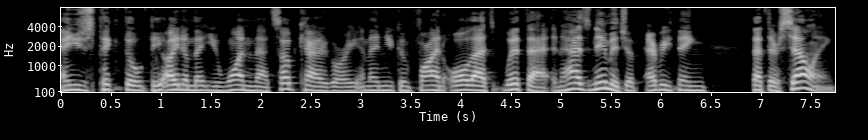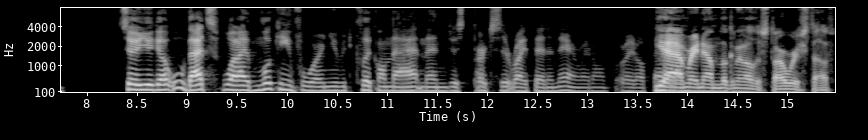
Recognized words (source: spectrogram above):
And you just pick the the item that you want in that subcategory, and then you can find all that with that, and it has an image of everything that they're selling. So you go, oh, that's what I'm looking for, and you would click on that, and then just purchase it right then and there, right on, right off. That Yeah, app. I'm right now. I'm looking at all the Star Wars stuff.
